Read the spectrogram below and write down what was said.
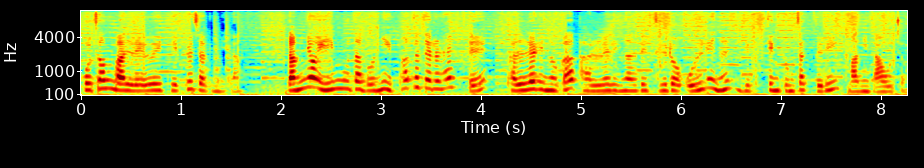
고전 발레의 대표작입니다. 남녀 2인무다 보니 pas de deux를 할 때 발레리노가 발레리나를 들어 올리는 리프팅 동작들이 많이 나오죠.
